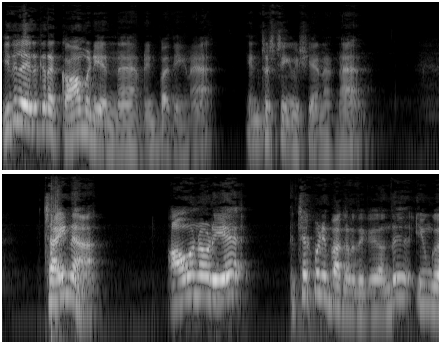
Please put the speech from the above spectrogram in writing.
இதில் இருக்கிற காமெடி என்ன அப்படின்னு பார்த்தீங்கன்னா இன்ட்ரெஸ்டிங் விஷயம் என்னென்ன சைனா அவனுடைய செக் பண்ணி பார்க்குறதுக்கு வந்து இவங்க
